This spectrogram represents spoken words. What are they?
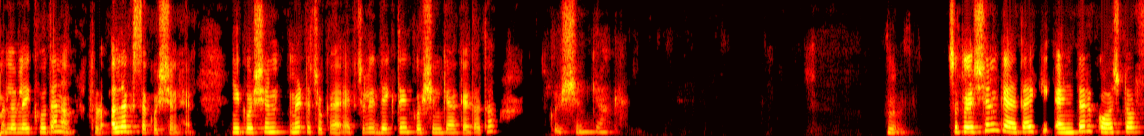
मतलब लाइक होता है ना, थोड़ा अलग सा क्वेश्चन है। ये क्वेश्चन मिट चुका है एक्चुअली देखते हैं क्वेश्चन क्या कहता था। क्वेश्चन क्या कहता सो क्वेश्चन कहता है कि enter cost of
